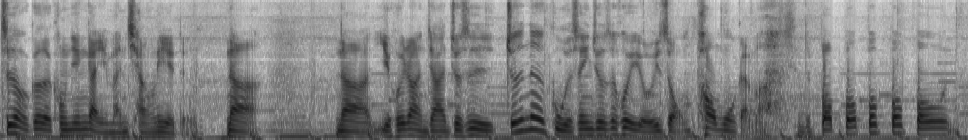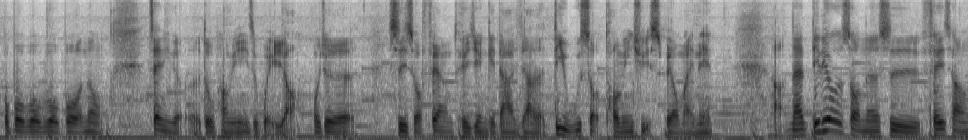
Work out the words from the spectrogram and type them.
这首歌的空间感也蛮强烈的。那那也会让人家就是就是那个鼓的声音，就是会有一种泡沫感嘛，啵啵啵啵啵啵啵啵啵啵那种，在你的耳朵旁边一直围绕，我觉得是一首非常推荐给大家的第五首同名曲《Spell My Name》。好，那第六首呢是非常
